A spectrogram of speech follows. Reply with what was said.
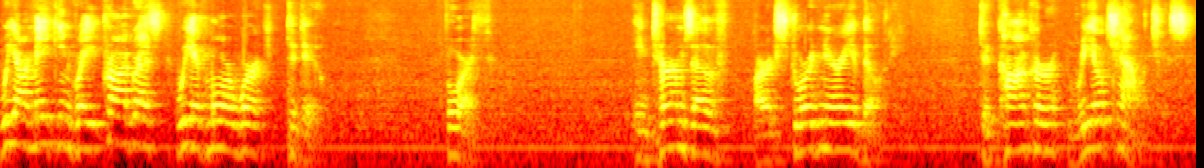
We are making great progress. We have more work to do. Fourth, in terms of our extraordinary ability to conquer real challenges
